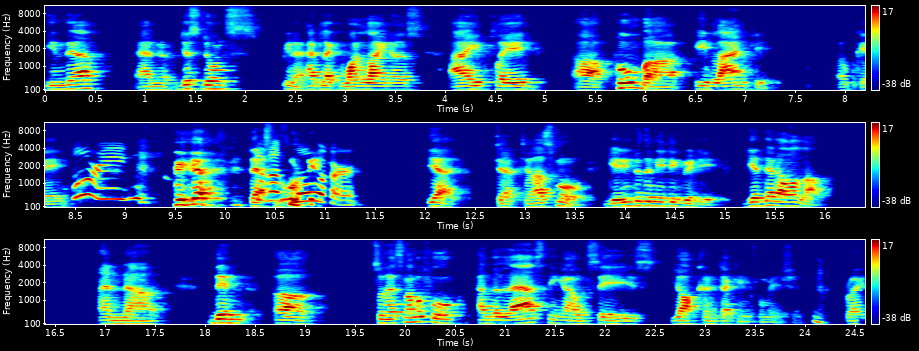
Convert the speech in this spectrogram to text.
in there and just don't you know add like one liners i played uh, pumbaa in lion king Okay. Boring. yeah. That's Tell us boring. more. Yeah. Tell, tell us more. Get into the nitty gritty. Get that all out. And uh, then, uh, so that's number four. And the last thing I would say is your contact information, right?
